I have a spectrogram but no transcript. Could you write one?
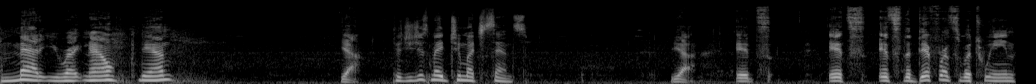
I'm mad at you right now, Dan, Yeah, because you just made too much sense. Yeah. It's it's it's the difference between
